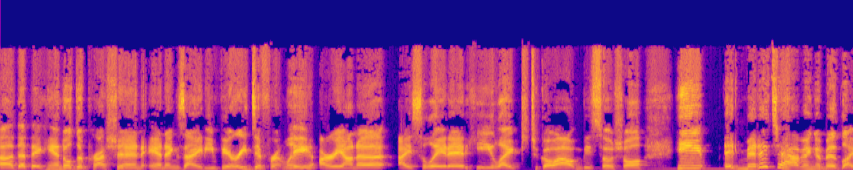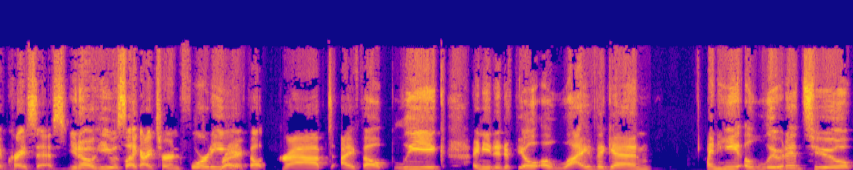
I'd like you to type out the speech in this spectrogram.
Uh, that they handle depression and anxiety very differently. Ariana isolated. He liked to go out and be social. He admitted to having a midlife crisis. You know, he was like, I turned 40. Right. I felt trapped. I felt bleak. I needed to feel alive again. And he alluded to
